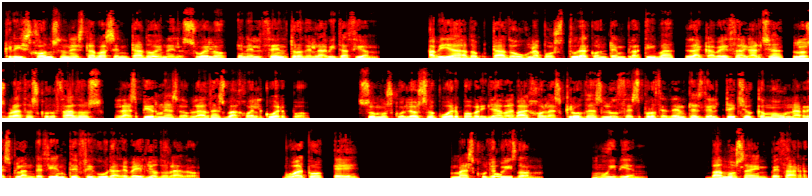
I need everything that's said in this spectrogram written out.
Chris Johnson estaba sentado en el suelo, en el centro de la habitación. Había adoptado una postura contemplativa, la cabeza agacha, los brazos cruzados, las piernas dobladas bajo el cuerpo. Su musculoso cuerpo brillaba bajo las crudas luces procedentes del techo como una resplandeciente figura de vello dorado. Guapo, ¿eh? Masculló Wisdom. Muy bien. Vamos a empezar.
